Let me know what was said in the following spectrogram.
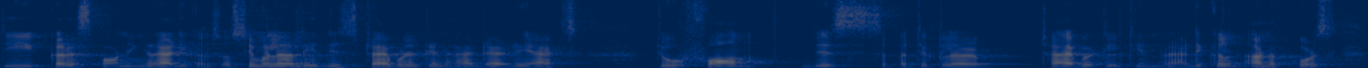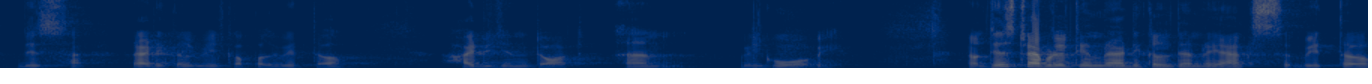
the corresponding radical. So, similarly this tributyltin hydride reacts to form this particular tributyltin radical and of course this radical will couple with the hydrogen dot and will go away. Now this tributyltin radical then reacts with uh,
